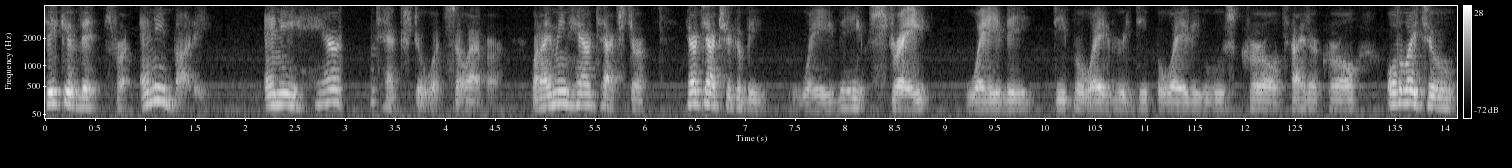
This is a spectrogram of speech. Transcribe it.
think of it for anybody, any hair texture whatsoever. When I mean hair texture, hair texture could be wavy, straight, wavy, deeper wavy, deeper wavy, loose curl, tighter curl, all the way to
